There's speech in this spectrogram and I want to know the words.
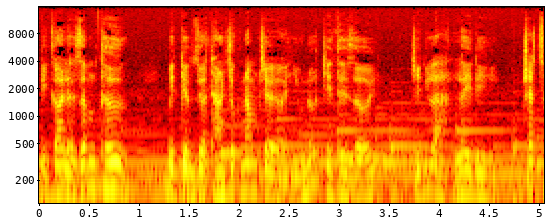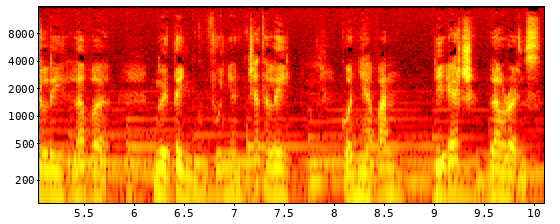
bị coi là dâm thư bị kiểm duyệt hàng chục năm trời ở nhiều nước trên thế giới chính là Lady Chatterley Lover, người tình của phu nhân Chatterley, của nhà văn D.H. Lawrence,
